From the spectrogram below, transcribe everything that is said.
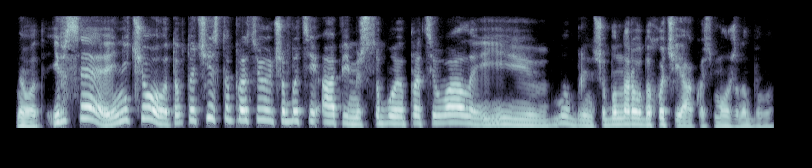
От. І все, і нічого. Тобто чисто працюють, щоб ці апі між собою працювали, і ну, блін, щоб у народу хоч якось можна було.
